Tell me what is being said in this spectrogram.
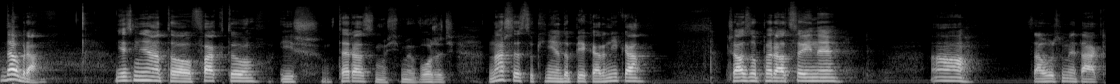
Dobra, nie zmienia to faktu, iż teraz musimy włożyć nasze cukinie do piekarnika. Czas operacyjny, o, załóżmy tak,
